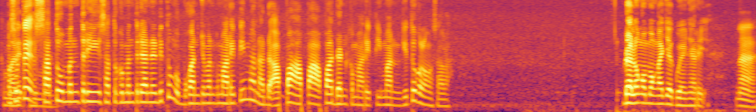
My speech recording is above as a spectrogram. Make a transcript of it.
Maksudnya satu menteri, satu kementeriannya itu nggak- bukan cuma kemaritiman, ada apa apa apa dan kemaritiman gitu kalau nggak salah. Udah lo ngomong aja gue yang nyari. Nah,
